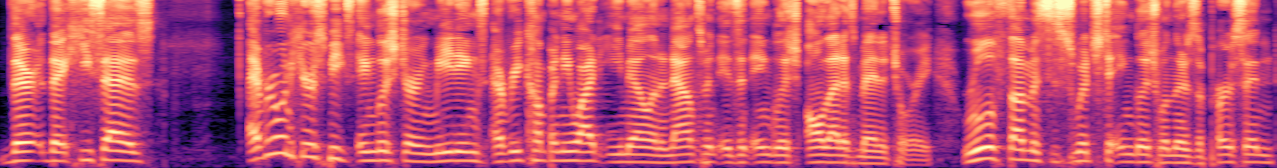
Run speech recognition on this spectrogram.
There that he says everyone here speaks English during meetings. Every company-wide email and announcement is in English. All that is mandatory. Rule of thumb is to switch to English when there's a person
